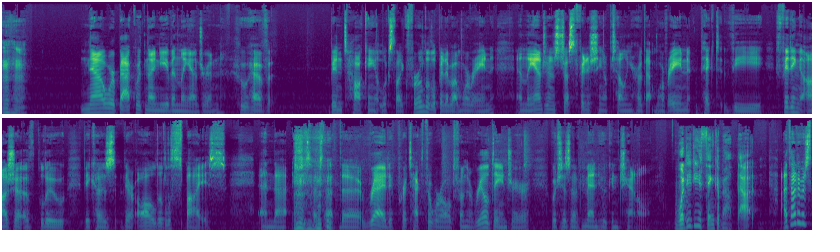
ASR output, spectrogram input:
Mm-hmm. Now we're back with Nynaeve and Liandrin, who have been talking, it looks like, for a little bit about Moiraine, and Liandrin's just finishing up telling her that Moiraine picked the fitting Ajah of blue because they're all little spies, and that she says that the red protect the world from the real danger, which is of men who can channel. What did you think about that? I thought it was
